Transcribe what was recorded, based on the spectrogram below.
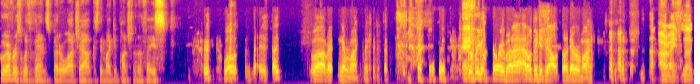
Whoever's with Vince better watch out because they might get punched in the face. well, I, well, never mind. I'll bring up a story, but I, I, don't think it's out, so never mind. All right, look,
